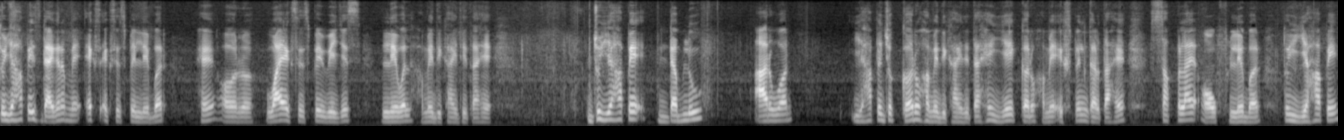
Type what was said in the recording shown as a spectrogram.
तो यहाँ पे इस डायग्राम में एक्स एक्सिस पे लेबर है और वाई एक्सिस पे वेजेस लेवल हमें दिखाई देता है। जो यहाँ पे डब्लू आर वन यहाँ पे जो कर्व हमें दिखाई देता है, ये कर्व हमें एक्सप्लेन करता है सप्लाई ऑफ़ लेबर तो यहाँ पे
